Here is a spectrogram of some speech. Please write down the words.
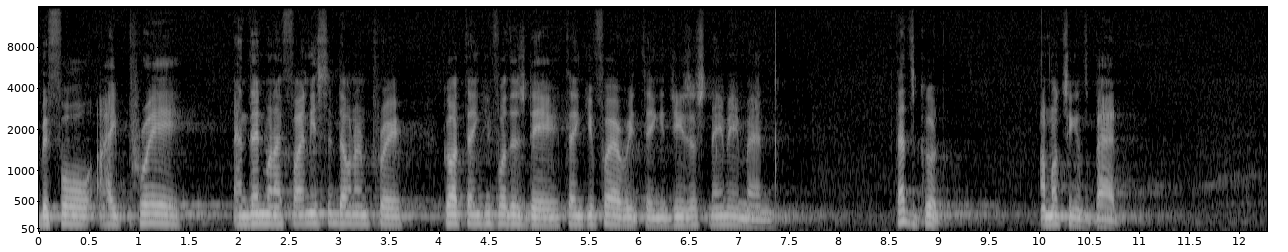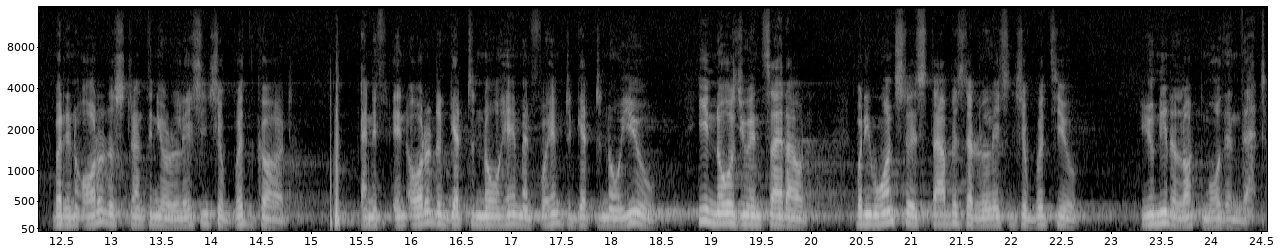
before I pray. And then when I finally sit down and pray, God, thank you for this day. Thank you for everything. In Jesus' name, amen. That's good. I'm not saying it's bad. But in order to strengthen your relationship with God, and if, in order to get to know Him and for Him to get to know you, He knows you inside out. But He wants to establish that relationship with you you need a lot more than that.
